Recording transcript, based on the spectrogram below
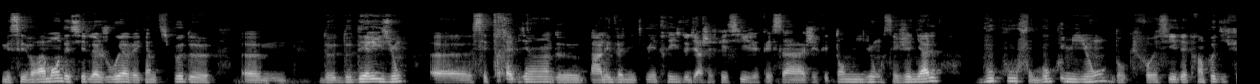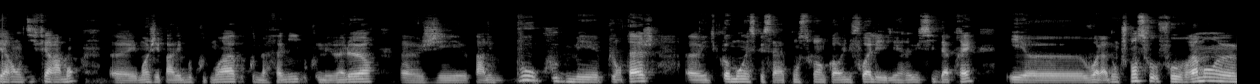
mais c'est vraiment d'essayer de la jouer avec un petit peu de de, de, dérision. c'est très bien de parler de vanity maîtrise, de dire j'ai fait ci, j'ai fait ça, j'ai fait tant de millions, c'est génial beaucoup font beaucoup de millions, donc il faut essayer d'être un peu différent différemment. Euh, et moi, j'ai parlé beaucoup de moi, beaucoup de ma famille, beaucoup de mes valeurs. Euh, j'ai parlé beaucoup de mes plantages euh, et de comment est-ce que ça a construit encore une fois les, réussites d'après. Et voilà, donc je pense qu'il faut, vraiment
